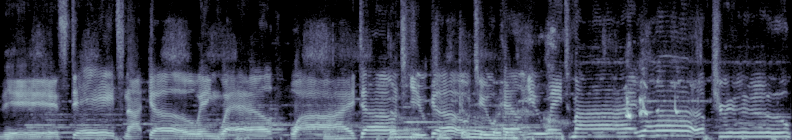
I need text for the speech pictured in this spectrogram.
This date's not going well. Why don't you go to hell? You ain't my love true.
